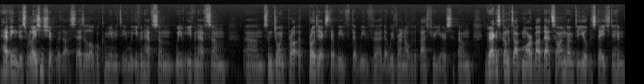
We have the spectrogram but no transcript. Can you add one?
having this relationship with us as a local community. And we even have some we even have some um, some joint pro- uh, projects that we've that we've uh, that we've run over the past few years. Um, Greg is going to talk more about that, so I'm going to yield the stage to him.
